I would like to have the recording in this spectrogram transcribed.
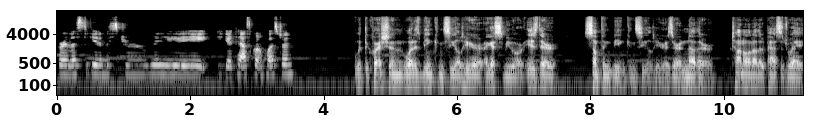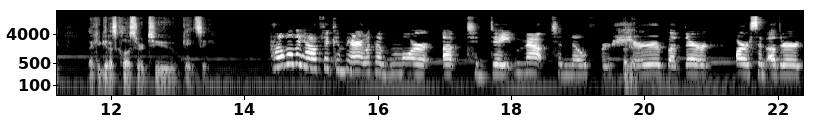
for investigate a mystery. You get to ask one question. With the question, what is being concealed here? I guess to be more, is there something being concealed here? Is there another tunnel, another passageway that could get us closer to Gate C? Probably have to compare it with a more up to date map to know for Okay. sure, but there are some other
